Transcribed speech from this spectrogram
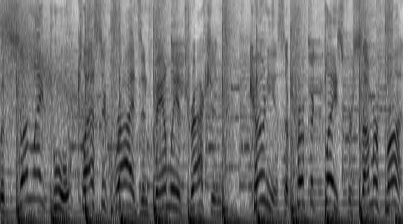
With Sunlight Pool, classic rides, and family attractions, Coney is a perfect place for summer fun.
